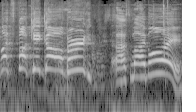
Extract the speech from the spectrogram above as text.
Let's fucking go, Berg! That's my boy!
